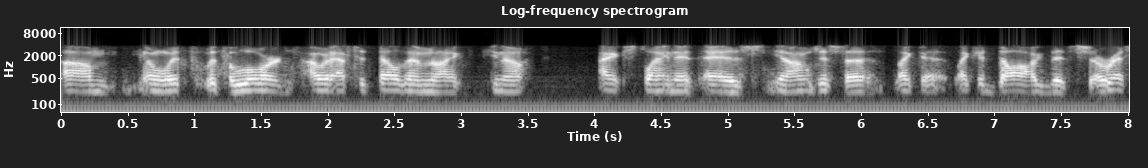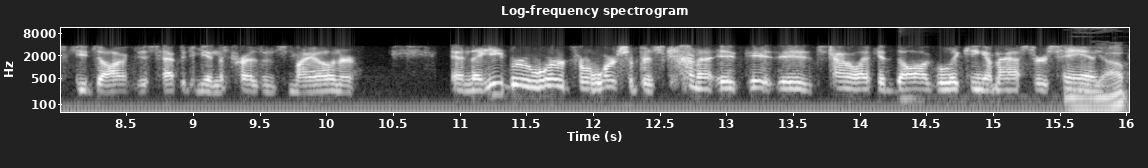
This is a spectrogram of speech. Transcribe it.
um, you know, with with the Lord, I would have to tell them like, you know, I explain it as, you know, I'm just a like a like a dog that's a rescue dog, just happy to be in the presence of my owner and the Hebrew word for worship is kind of it, it, it's kind of like a dog licking a master's hand. Yep,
